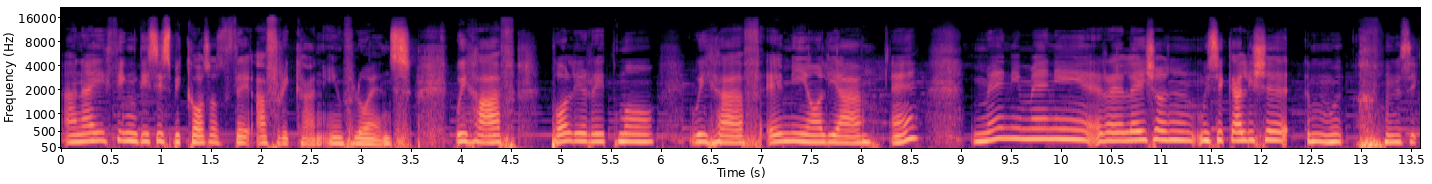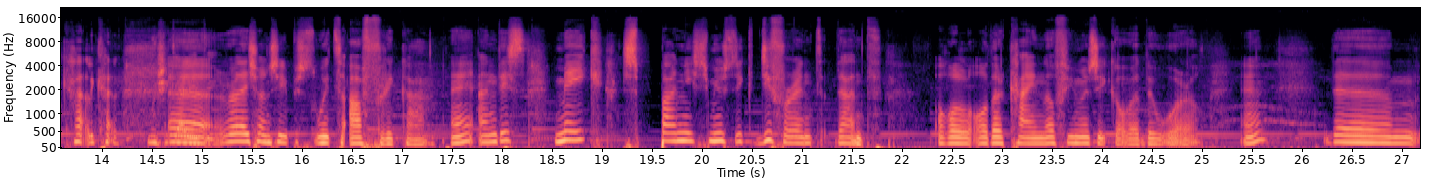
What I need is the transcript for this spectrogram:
And I think this is because of the African influence. We have polyrhythmo, we have emiolia, eh? many, many relation musicalische, mu- musical, uh, relationships with Africa. Eh? And this make Spanish music different than all other kind of music over the world. Eh? The, um,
